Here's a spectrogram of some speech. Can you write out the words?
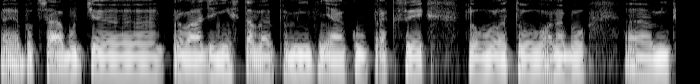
je potřeba buď eh, provádění staveb mít nějakou praxi dlouholetou, anebo eh, mít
